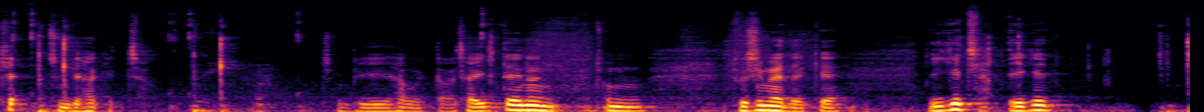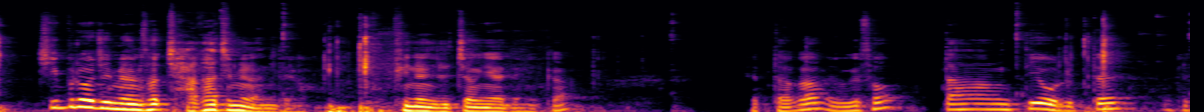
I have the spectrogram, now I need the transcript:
이렇게 준비하겠죠. 어, 준비하고 있다가 자 이때는 좀 조심해야 될 게 이게 자, 이게 찌부러지면서 작아지면 안 돼요. 부피는 일정해야 되니까 됐다가 여기서 땅 뛰어오를 때 이렇게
